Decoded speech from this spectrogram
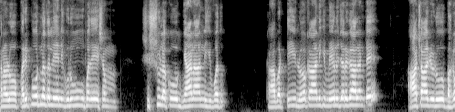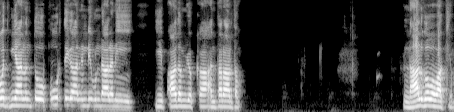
తనలో పరిపూర్ణత లేని గురువు ఉపదేశం శిష్యులకు జ్ఞానాన్ని ఇవ్వదు. కాబట్టి లోకానికి మేలు జరగాలంటే ఆచార్యుడు భగవద్జ్ఞానంతో పూర్తిగా నిండి ఉండాలని ఈ పాదం యొక్క అంతరార్థం. నాలుగవ వాక్యం.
